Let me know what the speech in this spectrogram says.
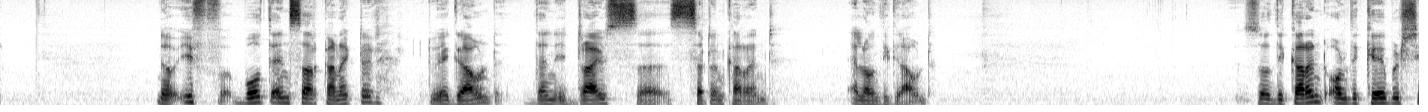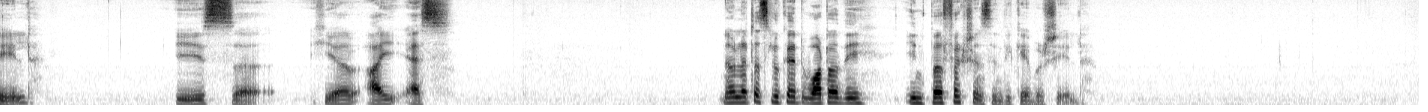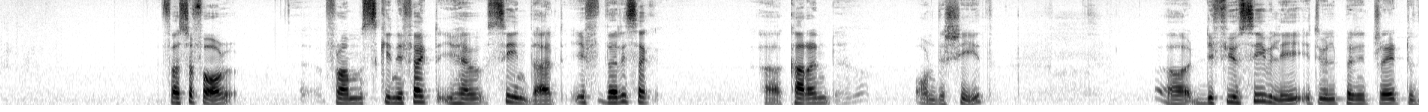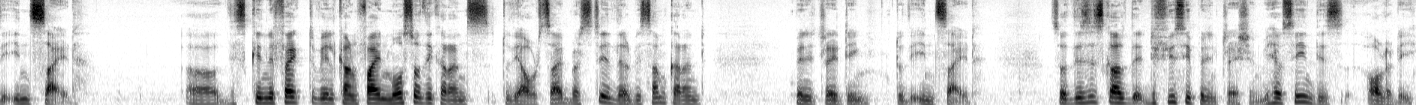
Now, if both ends are connected to a ground then it drives uh, certain current along the ground. So, the current on the cable shield is uh, here I s. Now, let us look at what are the imperfections in the cable shield. First of all, from skin effect you have seen that if there is a uh, current on the sheath, uh, diffusively it will penetrate to the inside. Uh, the skin effect will confine most of the currents to the outside, but still there will be some current penetrating to the inside. So, this is called the diffusive penetration. We have seen this already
